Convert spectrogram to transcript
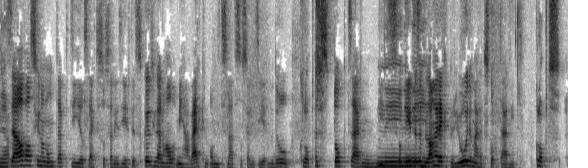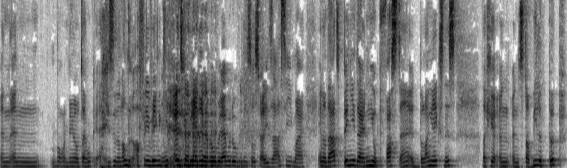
Ja. Zelf als je een hond hebt die heel slecht gesocialiseerd is, kun je daar nog altijd mee gaan werken om die te laten socialiseren. Ik bedoel, Klopt. het stopt daar niet. Nee, Oké, nee, het is een belangrijke periode, maar het stopt daar niet. Klopt. En, en bon, ik denk dat we daar ook ergens in een andere aflevering een keer uitgebreider gaan over hebben, over die socialisatie. Maar inderdaad, pin je daar niet op vast. Hè. Het belangrijkste is dat je een, een stabiele pup,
